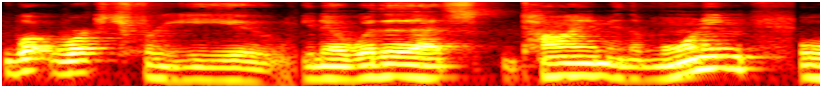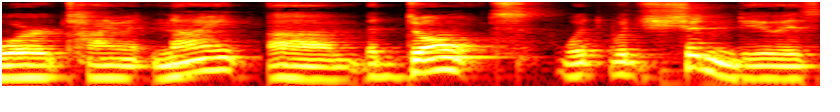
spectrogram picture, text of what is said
what works for you. You know, whether that's time in the morning or time at night. Um, but don't what what you shouldn't do is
